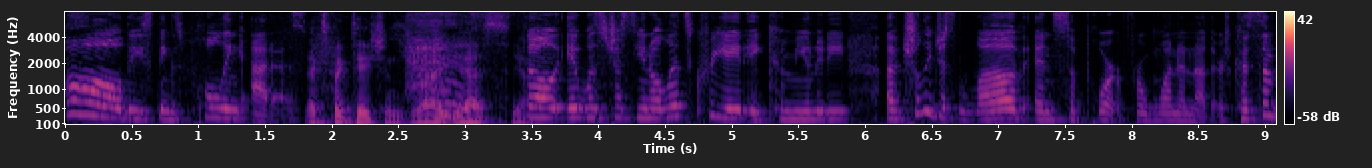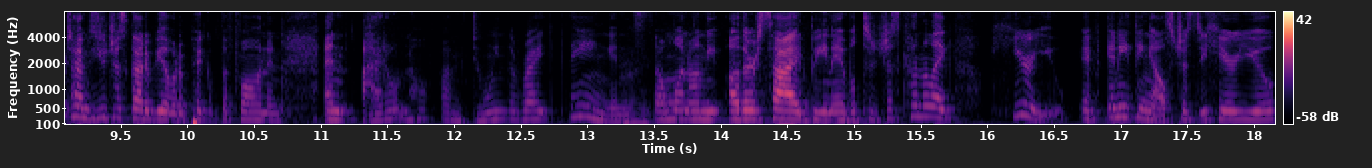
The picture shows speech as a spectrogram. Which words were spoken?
all these things pulling at us. expectations, right? Yes. Yeah. So it was just, you know, let's create a community of truly just love and support for one another. Because sometimes you just got to be able to pick up the phone and, and I don't know if I'm doing the right thing. And someone on the other side being able to just kind of like hear you, if anything else, just to hear you.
